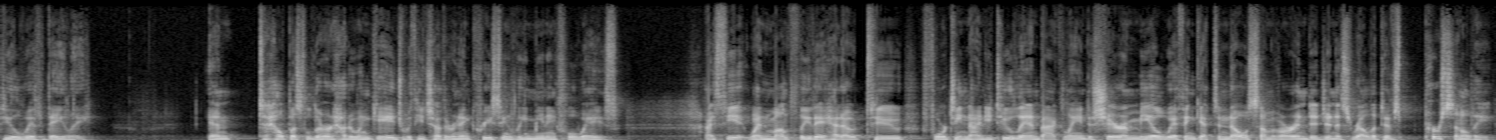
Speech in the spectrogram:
deal with daily, and to help us learn how to engage with each other in increasingly meaningful ways. I see it when monthly they head out to 1492 Landback Lane to share a meal with and get to know some of our Indigenous relatives personally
